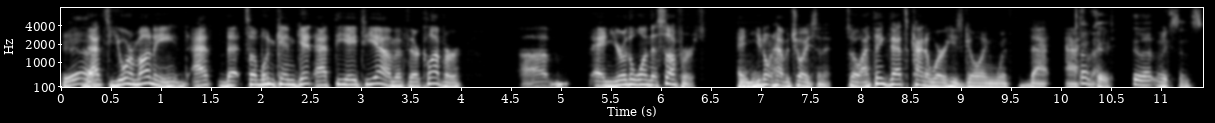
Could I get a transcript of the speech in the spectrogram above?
Yeah. That's your money at, that someone can get at the ATM if they're clever. Uh, and you're the one that suffers and mm-hmm. you don't have a choice in it. So I think that's kind of where he's going with that aspect. Okay, yeah, that makes sense.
